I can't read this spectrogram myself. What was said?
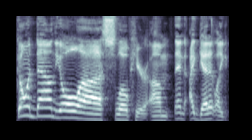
going down the old uh, slope here. Um, and I get it, like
